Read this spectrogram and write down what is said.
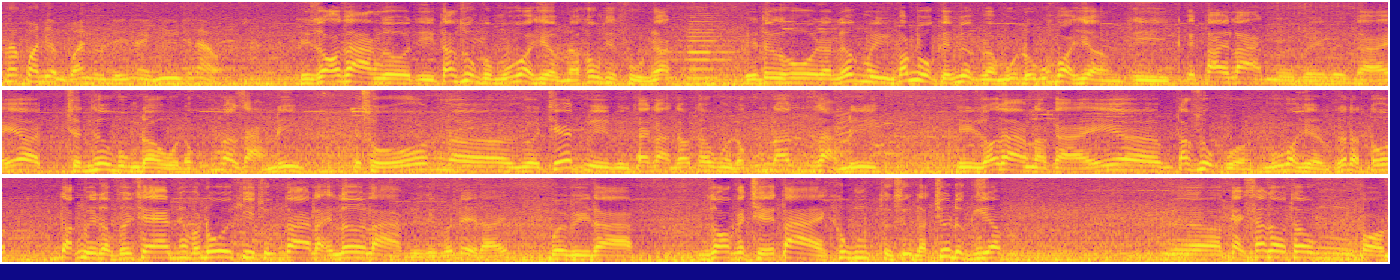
Theo quan điểm của anh đến này như thế nào? thì rõ ràng rồi thì tác dụng của mũ bảo hiểm là không thể phủ nhận. Thì từ hồi là nước mình bắt buộc cái việc là mũ đội mũ bảo hiểm thì cái tai nạn rồi về về cái ờ, chấn thương vùng đầu nó cũng đã giảm đi. Cái số ờ, người chết vì vì tai nạn giao thông rồi nó cũng đã giảm đi. Thì rõ ràng là cái ờ, tác dụng của mũ bảo hiểm rất là tốt. Đặc biệt là với trẻ em nhưng mà đôi khi chúng ta lại lơ là về cái vấn đề đấy. Bởi vì là do cái chế tài không thực sự là chưa được nghiêm Ờ, cảnh sát giao thông còn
